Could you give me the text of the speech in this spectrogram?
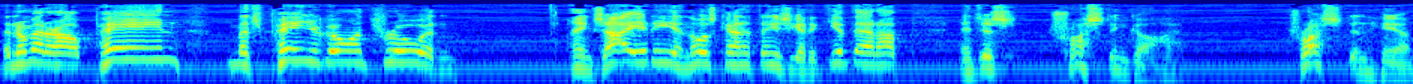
that no matter how pain, much pain you're going through, and anxiety and those kind of things, you got to give that up and just trust in God. Trust in Him.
